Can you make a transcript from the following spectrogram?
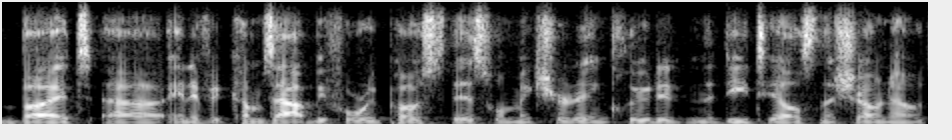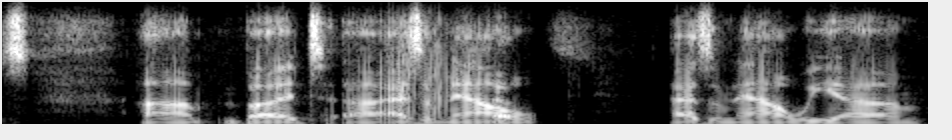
But, uh, and if it comes out before we post this, we'll make sure to include it in the details in the show notes. Um, but uh, as of now, as of now, we um,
